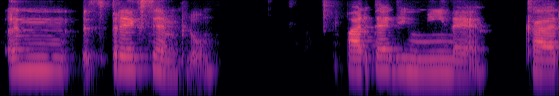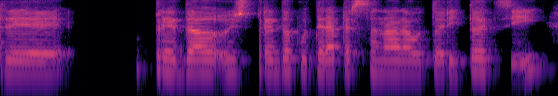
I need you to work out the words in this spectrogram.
În, spre exemplu, partea din mine care predă, își predă puterea personală autorității,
